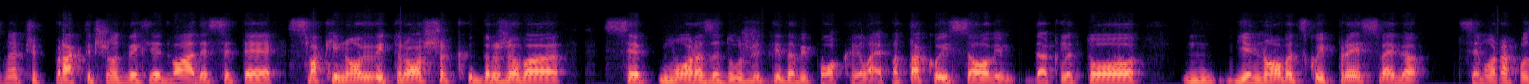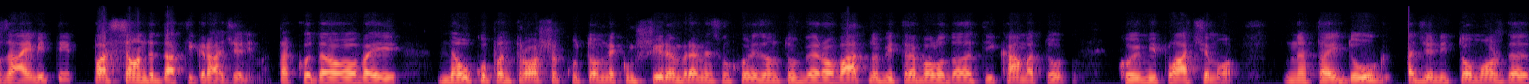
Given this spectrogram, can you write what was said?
Znači praktično od 2020. svaki novi trošak država se mora zadužiti da bi pokrila. E pa tako i sa ovim. Dakle, to je novac koji pre svega se mora pozajmiti, pa se onda dati građanima. Tako da ovaj na ukupan trošak u tom nekom širem vremenskom horizontu verovatno bi trebalo dodati i kamatu koju mi plaćamo na taj dug. Građani to možda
